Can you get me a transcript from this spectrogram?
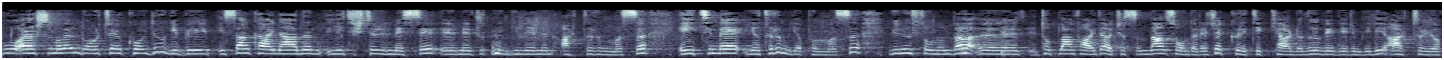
bu araştırmaların da ortaya koyduğu gibi insan kaynağının yetiştirilmesi, e, mevcut bilgilerinin arttırılması, eğitime yatırım yapılması günün sonunda e, toplam fayda açısından son derece kritik karlılığı ve verimliliği artırıyor.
